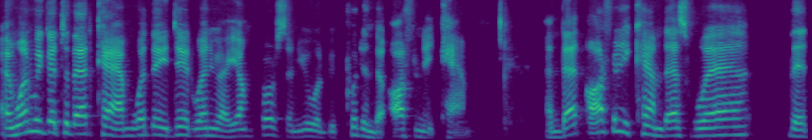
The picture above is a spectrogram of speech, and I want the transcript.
And when we get to that camp, what they did when you are a young person, you will be put in the orphanage camp. And that orphanage camp, that's where the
